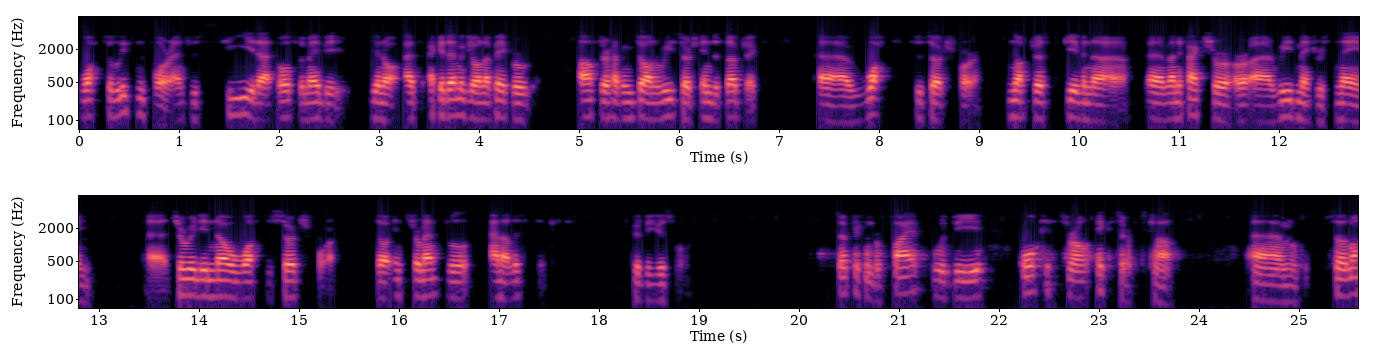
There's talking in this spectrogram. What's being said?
what to listen for and to see that also maybe you know academically on a paper after having done research in the subject uh, what to search for, not just given a, a manufacturer or a reed maker's name uh, to really know what to search for. So instrumental analytics could be useful. Subject number five would be orchestral excerpt class. Um, so not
